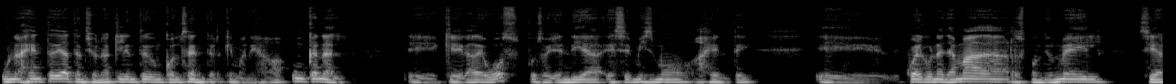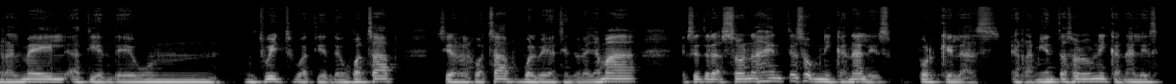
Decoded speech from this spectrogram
un agente de atención al cliente de un call center que manejaba un canal eh, que era de voz, pues hoy en día ese mismo agente eh, cuelga una llamada, responde un mail, cierra el mail, atiende un, un tweet o atiende un WhatsApp cierra el WhatsApp, vuelve y atiende una llamada, etcétera. Son agentes omnicanales porque las herramientas son omnicanales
